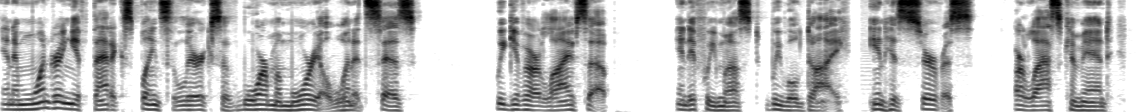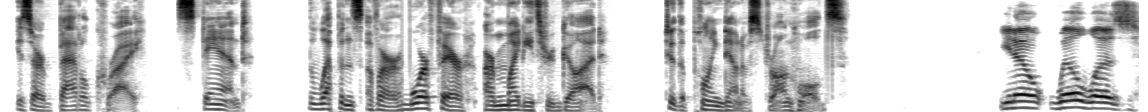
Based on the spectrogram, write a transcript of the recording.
And I'm wondering if that explains the lyrics of War Memorial when it says, We give our lives up, and if we must, we will die. In his service, our last command is our battle cry Stand, the weapons of our warfare are mighty through God to the pulling down of strongholds. You know, Will was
